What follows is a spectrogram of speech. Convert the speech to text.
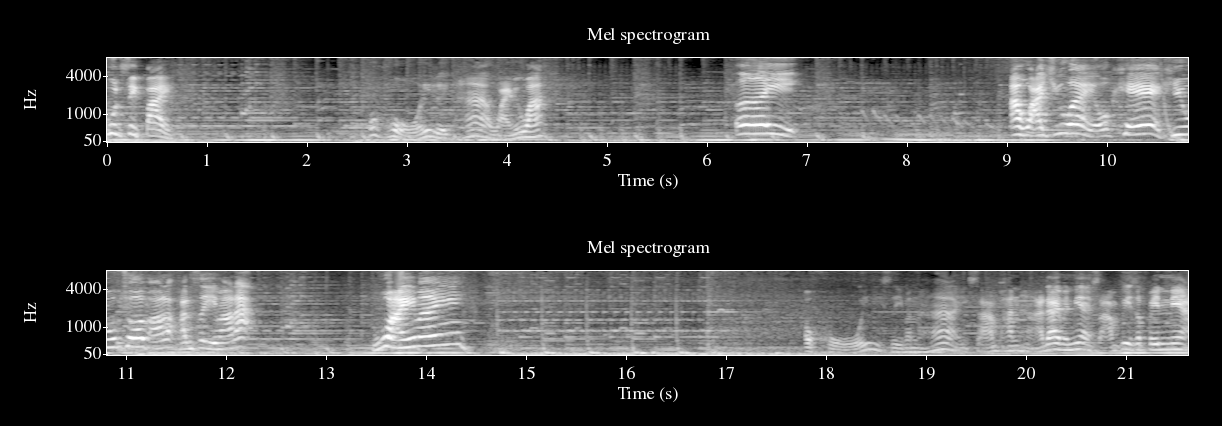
คูณ10ไป โอ้โหเหลืออกห้าไหวไหมวะ เอ้ยอะวายช่วย โอเค คิวผู้ชม เอาละพันสี่มาละ ไหวไหม โอ้โหสี่พันห้าอีกสามพันหาได้ไหมเนี่ยสามฟรีสปินเนี่ย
